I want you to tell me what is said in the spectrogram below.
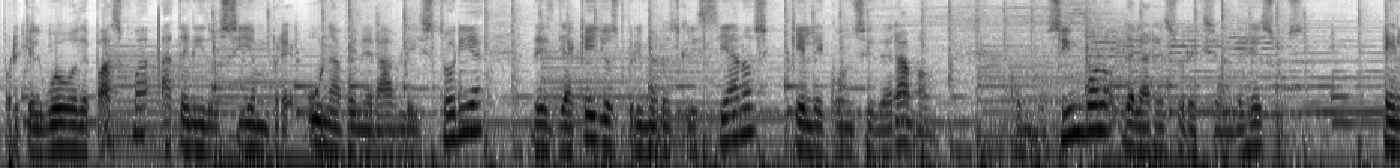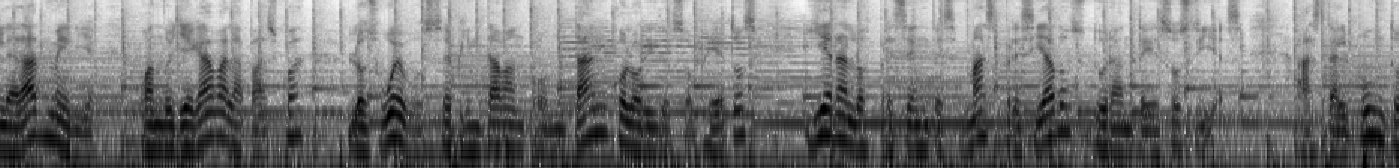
porque el huevo de Pascua ha tenido siempre una venerable historia desde aquellos primeros cristianos que le consideraban como símbolo de la resurrección de Jesús. En la Edad Media, cuando llegaba la Pascua, los huevos se pintaban con tan coloridos objetos y eran los presentes más preciados durante esos días, hasta el punto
